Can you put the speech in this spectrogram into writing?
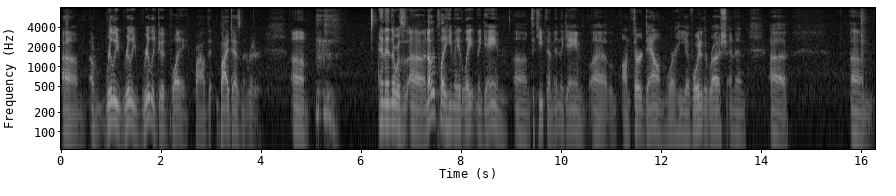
um, a really, really, really good play by by Desmond Ridder. Um, and then there was uh, another play he made late in the game um, to keep them in the game uh, on third down, where he avoided the rush and then uh, um,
